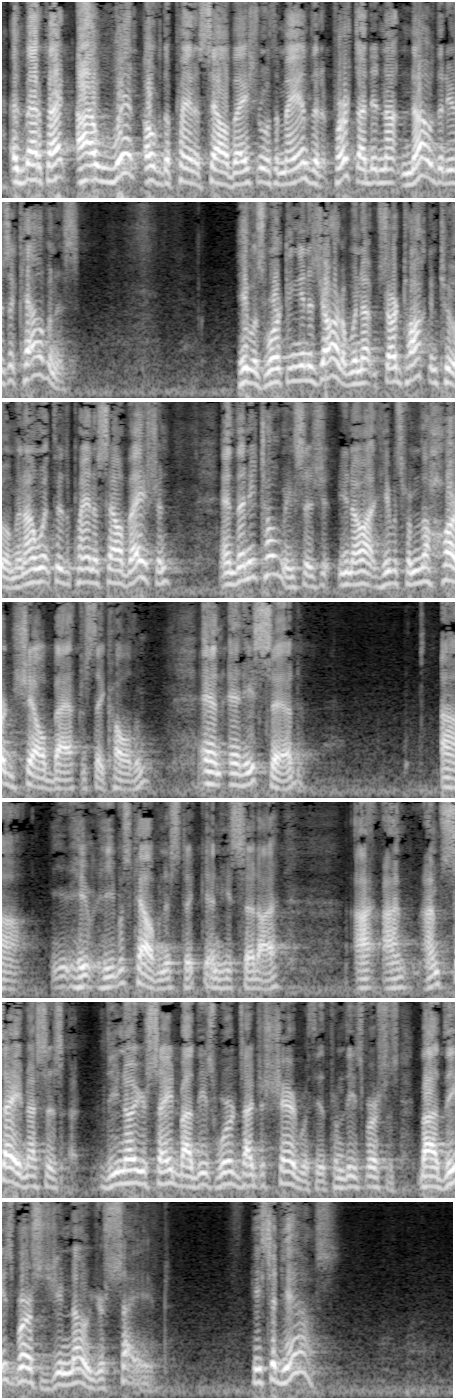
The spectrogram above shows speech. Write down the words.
As a matter of fact, I went over the plan of salvation with a man that at first I did not know that he was a Calvinist. He was working in his yard. I went up and started talking to him, and I went through the plan of salvation. And then he told me, he says, you know, he was from the hard shell Baptist, they called them. And, and he said, uh, he, he was Calvinistic, and he said, I, I, I'm, I'm saved. And I says, do you know you're saved by these words I just shared with you from these verses? By these verses, you know you're saved. He said, Yes.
